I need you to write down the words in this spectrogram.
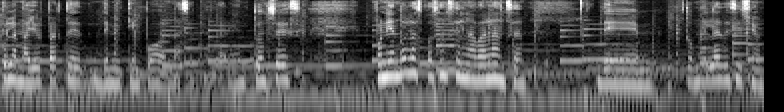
por la mayor parte de mi tiempo en la secundaria. Entonces, poniendo las cosas en la balanza, tomé la decisión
